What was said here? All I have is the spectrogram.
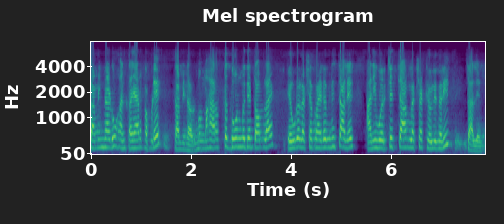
तामिळनाडू आणि तयार कपडे तामिळनाडू. मग महाराष्ट्र दोन मध्ये टॉपला आहे. एवढं लक्षात राहिलं तरी चालेल. आणि वरचे चार लक्षात ठेवले तरी चालेल.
